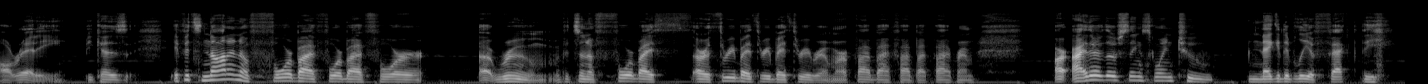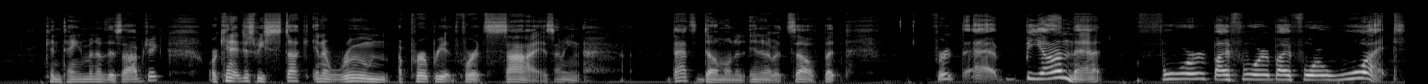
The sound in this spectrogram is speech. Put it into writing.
already because if it's not in a 4 by 4 by 4 uh, room, if it's in a 4 by th- or 3 by 3 by 3 room or a 5 by 5 by 5 room, are either of those things going to negatively affect the containment of this object? Or can it just be stuck in a room appropriate for its size? I mean, that's dumb on it in and of itself, but for uh, beyond that, four by four by four what?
